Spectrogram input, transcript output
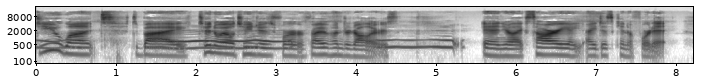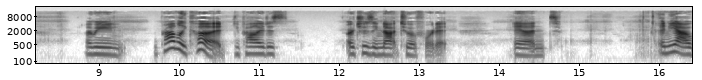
"Do you want to buy 10 oil changes for $500?" And you're like, sorry, I, I just can't afford it. I mean, you probably could. You probably just are choosing not to afford it. And and yeah,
